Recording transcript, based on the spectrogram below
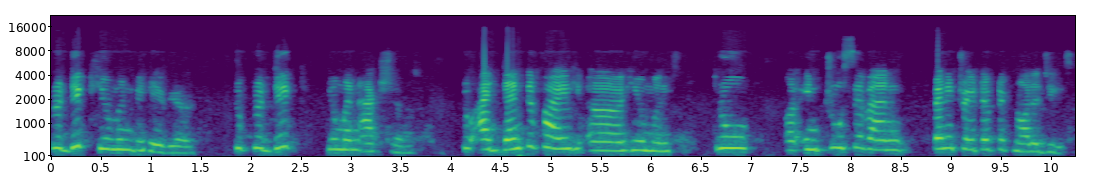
predict human behavior, to predict human actions, to identify uh, humans through uh, intrusive and penetrative technologies.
